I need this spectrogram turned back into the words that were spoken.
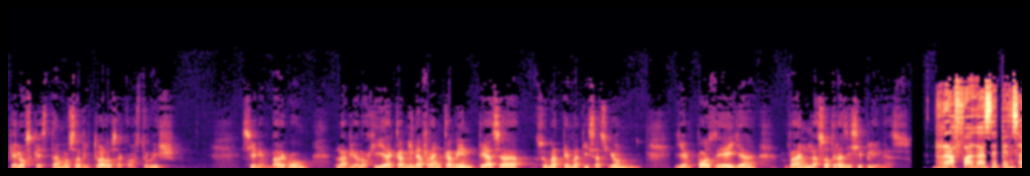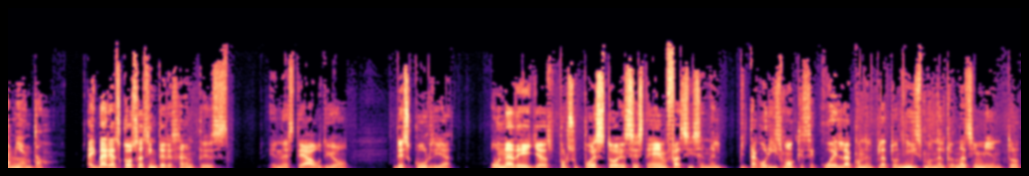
que los que estamos habituados a construir. Sin embargo, la biología camina francamente hacia su matematización y en pos de ella van las otras disciplinas. Ráfagas de pensamiento. Hay varias cosas interesantes en este audio de Escurdia. Una de ellas, por supuesto, es este énfasis en el pitagorismo que se cuela con el platonismo en el Renacimiento,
